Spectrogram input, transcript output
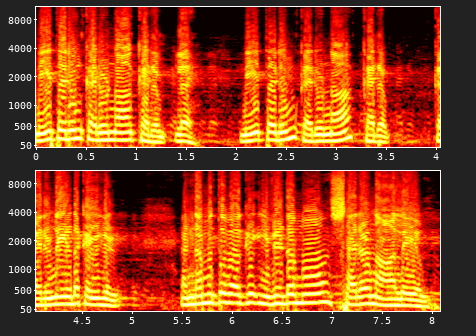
നീ തരും കരുണാകരം അല്ലെ? നീ തരും കരുണാകരം കരുണയുടെ കൈകൾ. രണ്ടാമത്തെ വാക്ക് ഇവിടമോ ശരണാലയം.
